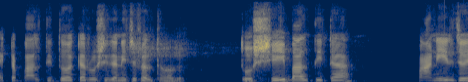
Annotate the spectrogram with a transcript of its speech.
একটা বালতিতেও একটা রশিদা নিচে ফেলতে হবে। তো সেই বালতিটা পানির যে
